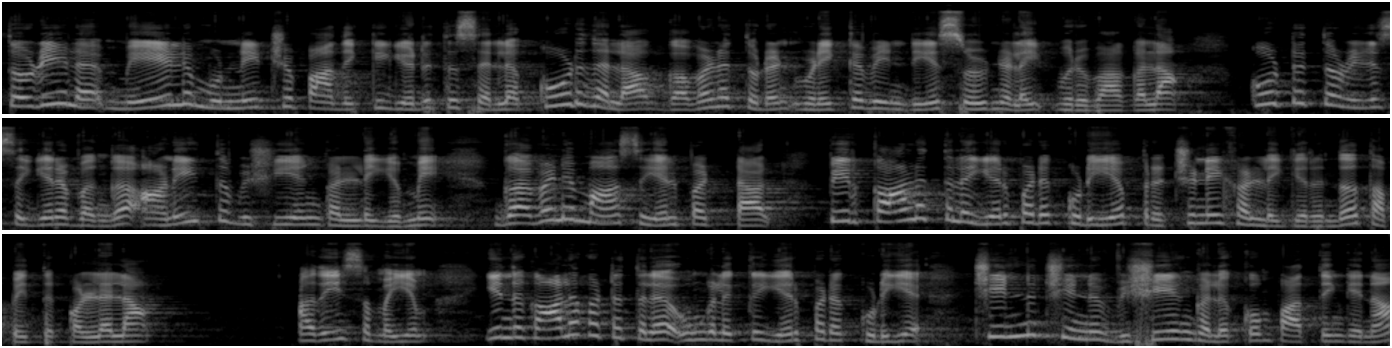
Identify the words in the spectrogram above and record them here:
தொழிலை மேலும் முன்னேற்ற பாதைக்கு எடுத்து செல்ல கூடுதலாக கவனத்துடன் உழைக்க வேண்டிய சூழ்நிலை உருவாகலாம். கூட்டுத் தொழில் செய்கிறவங்க அனைத்து விஷயங்கள்லையுமே கவனமாக செயல்பட்டால் பிற்காலத்தில் ஏற்படக்கூடிய பிரச்சனைகளில் இருந்து தப்பித்து கொள்ளலாம். அதே சமயம் இந்த காலகட்டத்தில் உங்களுக்கு ஏற்படக்கூடிய சின்ன சின்ன விஷயங்களுக்கும் பார்த்தீங்கன்னா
